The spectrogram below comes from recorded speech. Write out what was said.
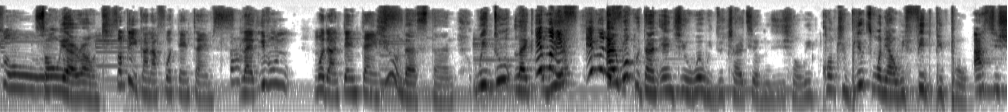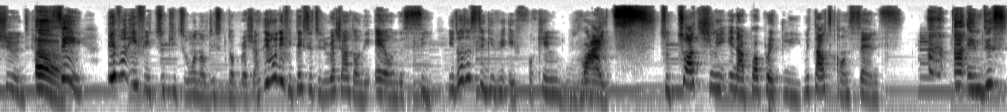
so Somewhere around. something you can afford 10 times, like even more than 10 times. Do you understand? We do like Even we, if- even I work with an NGO where we do charity organization. We contribute money and we feed people. as you should. Uh. See, even if he took you to one of these top restaurants, even if it takes you to the restaurant on the air on the sea, it doesn't still give you a fucking right to touch me inappropriately without consent. And in this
